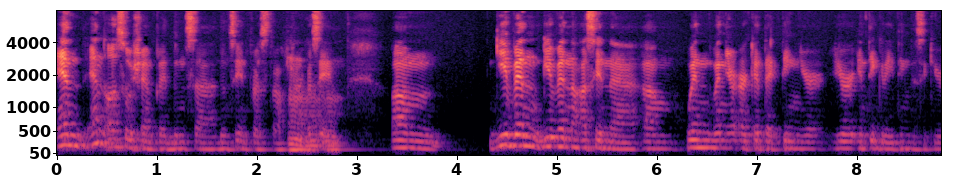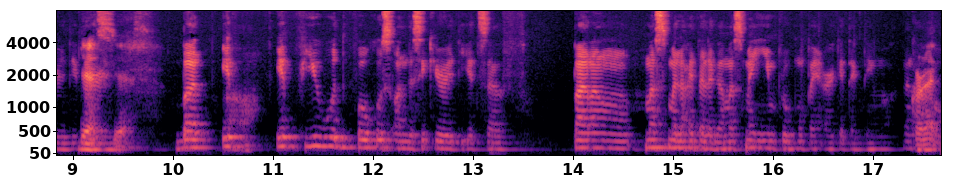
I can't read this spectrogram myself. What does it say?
and and also syempre dun sa dun sa infrastructure Mm, kasi um given given na kasi na um when when you're architecting you're you're integrating the security Yes, part. yes. but if Oo. if you would focus on the security itself parang mas malaki talaga mas may improve mo pa yung architecting mo na Correct.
